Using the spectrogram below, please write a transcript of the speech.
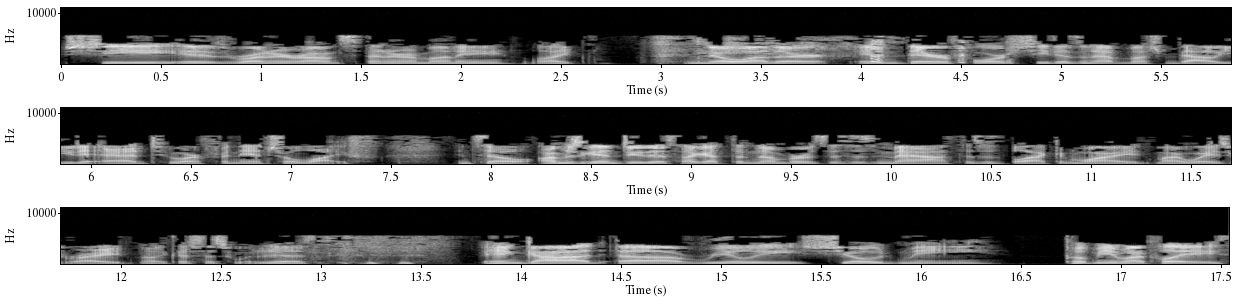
she is running around spending her money like no other, and therefore she doesn't have much value to add to our financial life. And so I'm just going to do this. I got the numbers. This is math. This is black and white. My way's right. Like this is what it is. and God uh, really showed me, put me in my place,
